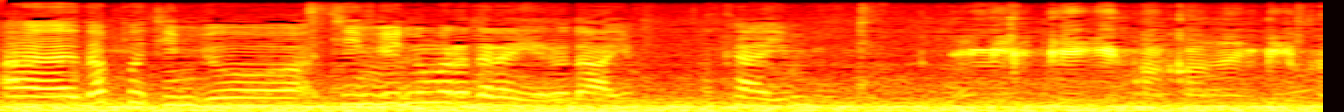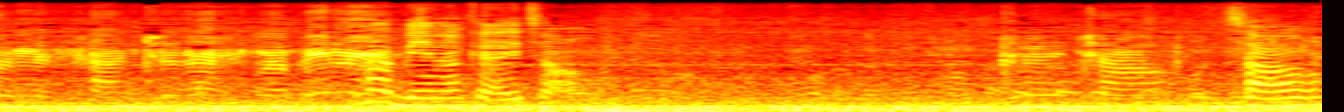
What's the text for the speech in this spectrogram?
Eh, dopo ti invio, ti invio il numero dell'aereo, dai. Ok? E mi spieghi qualcosa in più per messaggio, dai, va bene? Va bene, ok, ciao. Ok, ciao. Ciao.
